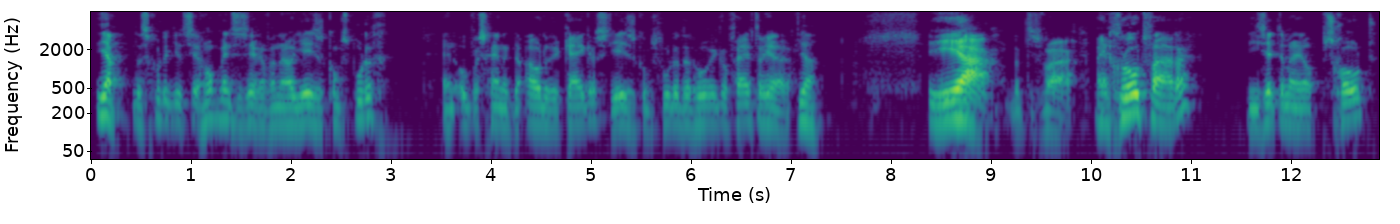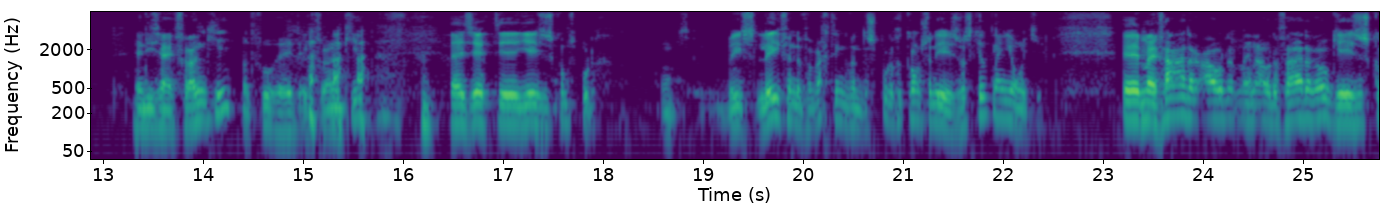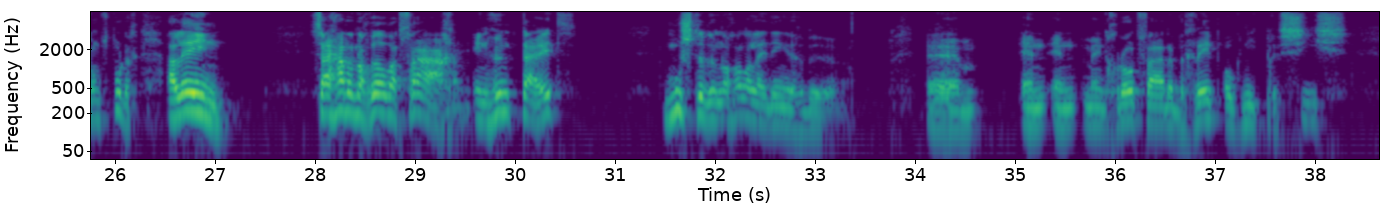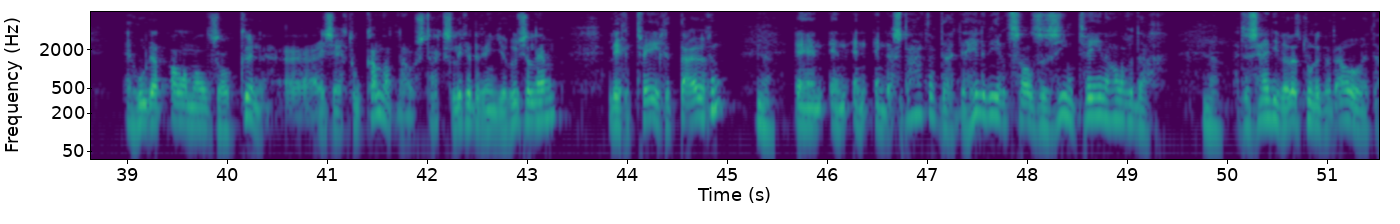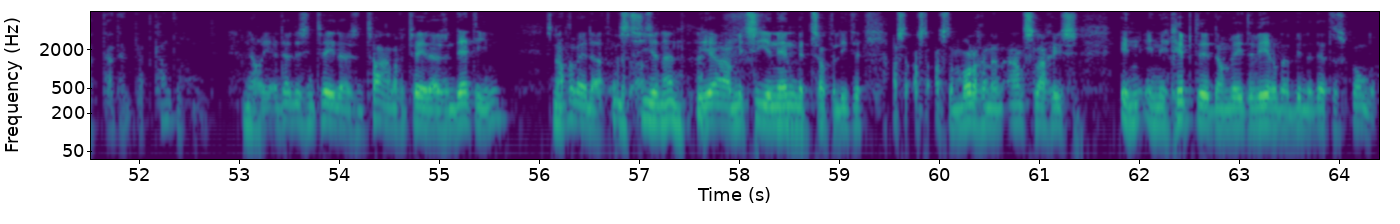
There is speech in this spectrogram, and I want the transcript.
Ja, dat is goed dat je het zegt. Een hoop mensen zeggen van nou, Jezus komt spoedig. En ook waarschijnlijk de oudere kijkers. Jezus komt spoedig, dat hoor ik al 50 jaar. Ja. Ja, dat is waar. Mijn grootvader, die zette mij op schoot. En die zei Frankje, want vroeger heette ik Frankje. Hij zegt, eh, Jezus komt spoedig. Want wees levende verwachting van de spoedige komst van Jezus. was een heel klein jongetje. Eh, mijn vader, oude, mijn oude vader ook, Jezus komt spoedig. Alleen, zij hadden nog wel wat vragen. In hun tijd moesten er nog allerlei dingen gebeuren. Ehm, en, en mijn grootvader begreep ook niet precies eh, hoe dat allemaal zou kunnen. Eh, hij zegt, hoe kan dat nou? Straks liggen er in Jeruzalem liggen twee getuigen. Ja. En, en, en, en daar staat er, de, de hele wereld zal ze zien, tweeënhalve dag. Ja. En toen zei hij wel eens, toen ik wat ouder werd, dat, dat, dat kan toch niet? Nou ja, dat is in 2012 en 2013. Snappen wij dat? Met als- CNN. ja, met CNN, met satellieten. Als, er- als, als er morgen een aanslag is in, in Egypte, dan weet de wereld dat binnen 30 seconden.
